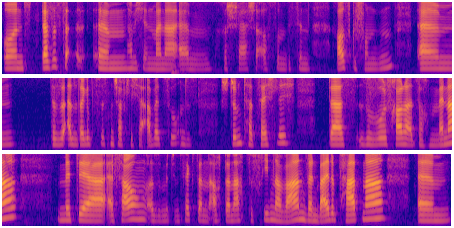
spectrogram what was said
Und das ist, ähm, habe ich in meiner ähm, Recherche auch so ein bisschen rausgefunden. Ähm, ist, also da gibt es wissenschaftliche Arbeit zu und es stimmt tatsächlich, dass sowohl Frauen als auch Männer mit der Erfahrung, also mit dem Sex dann auch danach zufriedener waren, wenn beide Partner ähm,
